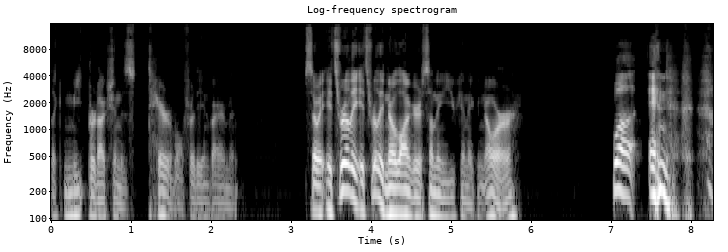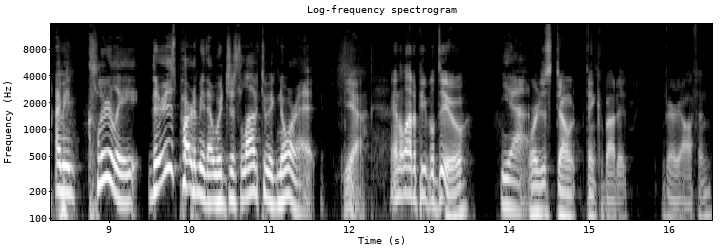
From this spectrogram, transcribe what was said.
like meat production is terrible for the environment. So it's really it's really no longer something you can ignore. Well, and I mean, clearly there is part of me that would just love to ignore it. Yeah. And a lot of people do Yeah. or just don't think about it very often.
